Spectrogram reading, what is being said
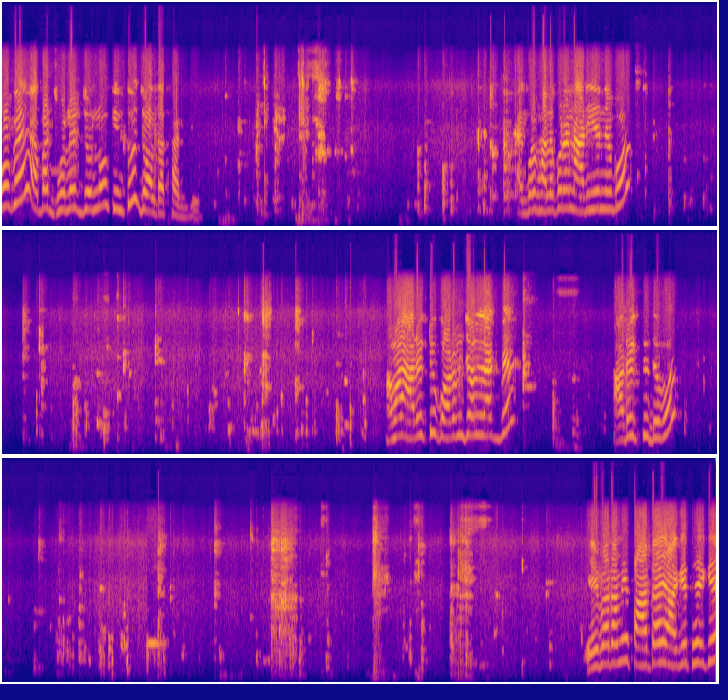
হবে, আবার ঝোলের জন্য কিন্তু জলটা থাকবে। একবার ভালো করে নাড়িয়ে নেব। আমার আরও একটু গরম জল লাগবে। আরও একটু দেব। এবার আমি পাটায় আগে থেকে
